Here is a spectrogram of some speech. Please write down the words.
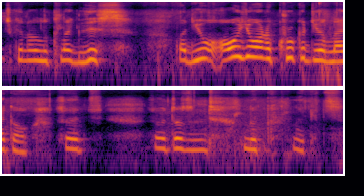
it's gonna look like this. But you all you want to crooked your lego so it's so it doesn't look like it's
